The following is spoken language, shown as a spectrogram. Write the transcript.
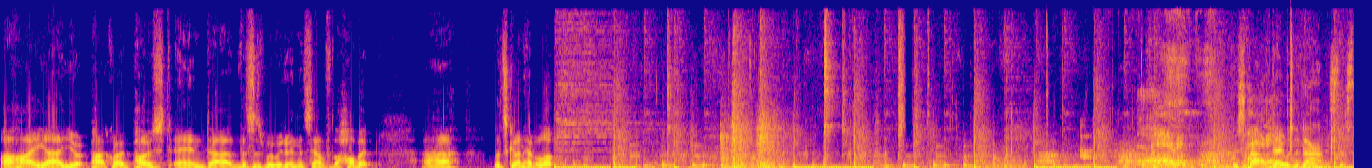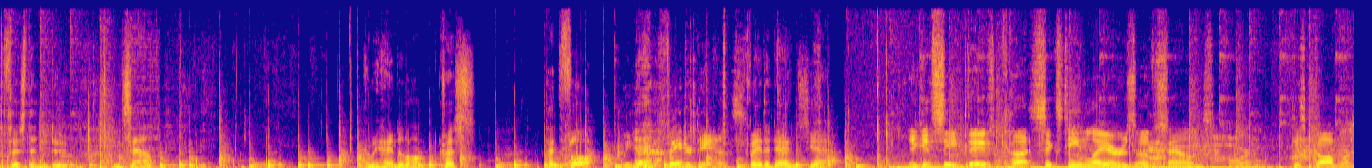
Uh, hi, uh, you're at Park Road Post, and uh, this is where we're doing the sound for The Hobbit. Uh, let's go and have a look. Start the day with a dance. That's the first thing we do in sound. And we hand it on. Chris, take the floor. We do the fader dance. Fader dance, yeah. You can see Dave's cut 16 layers of sounds for this goblin.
